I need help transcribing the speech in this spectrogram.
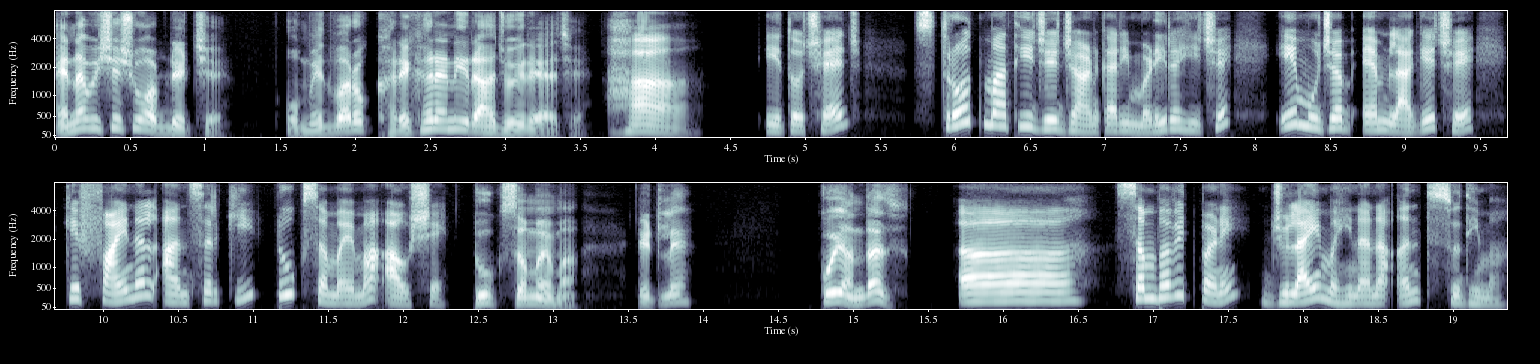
એના વિશે શું અપડેટ છે? ઉમેદવારો ખરેખર એની રાહ જોઈ રહ્યા છે. હા એ તો છે જ. સ્ત્રોતમાંથી જે જાણકારી મળી રહી છે એ મુજબ એમ લાગે છે કે ફાઇનલ આન્સર કી ટૂંક સમયમાં આવશે. ટૂંક સમયમાં? એટલે? કોઈ અંદાજ? સંભવિતપણે જુલાઈ મહિનાના અંત સુધીમાં.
